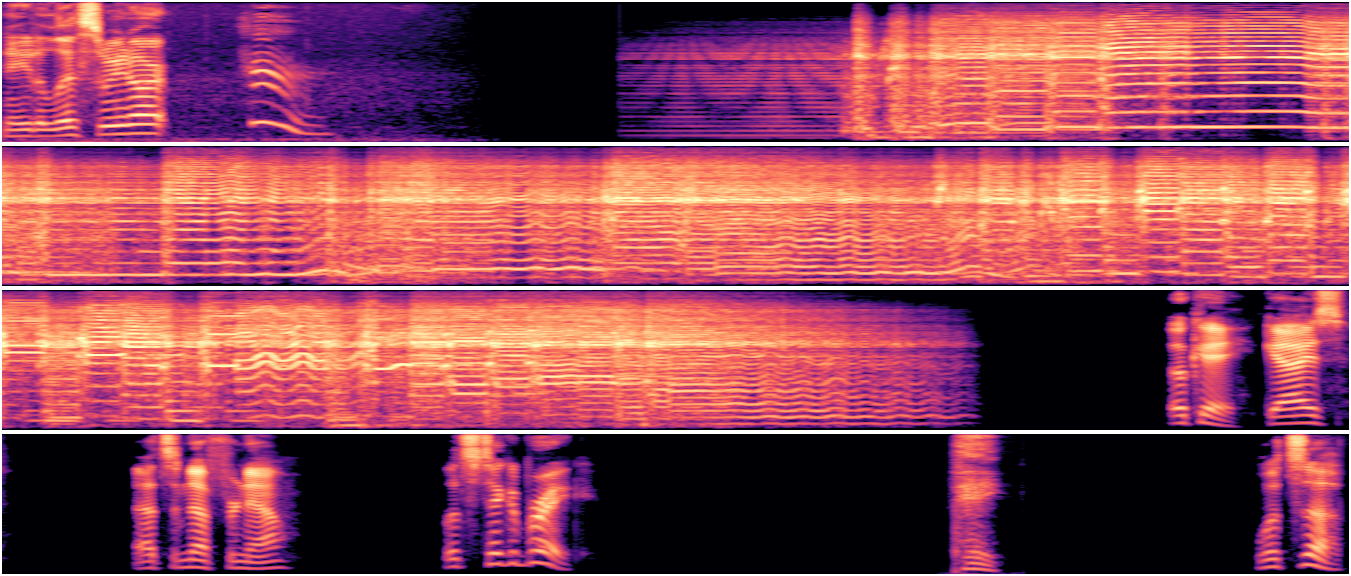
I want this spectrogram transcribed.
Need a lift, sweetheart? Hmm. Okay, guys, that's enough for now. Let's take a break. Hey, What's up?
